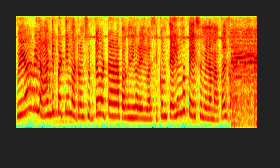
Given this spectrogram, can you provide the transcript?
விழாவில் ஆண்டிப்பட்டி மற்றும் சுற்றுவட்டார பகுதிகளில் வசிக்கும் தெலுங்கு பேசும் இன மக்கள் கலந்து கொண்டனர்.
